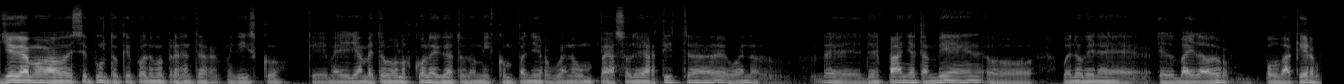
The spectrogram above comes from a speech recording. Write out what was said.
llegamos a ese punto que podemos presentar mi disco, que me llame todos los colegas, todos mis compañeros, bueno, un pedazo de artista, eh, bueno, de, de, España también, o bueno, viene el bailador Paul Vaquero,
